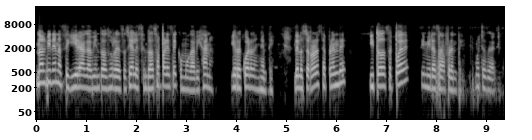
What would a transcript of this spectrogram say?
No olviden a seguir a Gaby en todas sus redes sociales, en todas aparece como Gaby Hanna. Y recuerden, gente, de los errores se aprende y todo se puede si miras a la frente. Muchas gracias.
